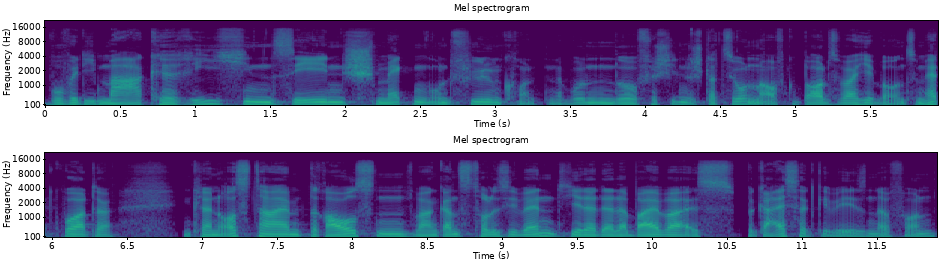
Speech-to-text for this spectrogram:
wo wir die Marke riechen, sehen, schmecken und fühlen konnten. Da wurden so verschiedene Stationen aufgebaut. Das war hier bei uns im Headquarter in Klein-Ostheim. Draußen war ein ganz tolles Event. Jeder, der dabei war, ist begeistert gewesen davon.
